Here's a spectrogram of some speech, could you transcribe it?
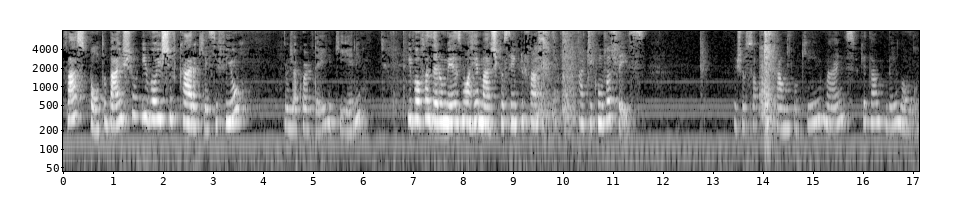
Faço ponto baixo e vou esticar aqui esse fio. Eu já cortei aqui ele. E vou fazer o mesmo arremate que eu sempre faço aqui com vocês. Deixa eu só cortar um pouquinho mais, porque tá bem longo.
